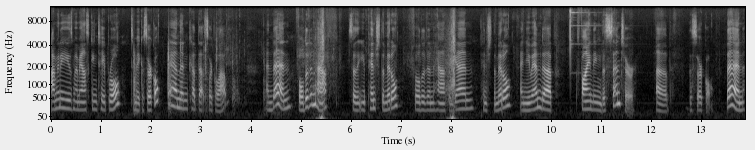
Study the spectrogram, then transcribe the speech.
I'm going to use my masking tape roll to make a circle and then cut that circle out. And then fold it in half so that you pinch the middle, fold it in half again, pinch the middle, and you end up finding the center of the circle. Then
